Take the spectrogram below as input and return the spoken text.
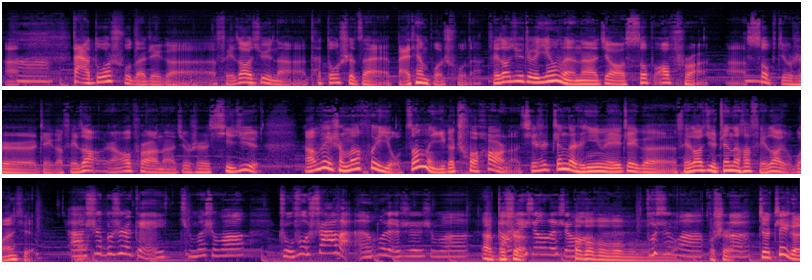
啊。啊，大多数的这个肥皂剧呢，它都是在白天播出的。肥皂剧这个英文呢叫 soap opera 啊、嗯 s o a p 就是这个肥皂，然后 opera 呢就是戏剧。然后为什么会有这么一个绰号呢？其实真的是因为这个肥皂剧真的和肥皂有关系。啊，是不是给什么什么主妇刷碗或者是什么呃，不是搞卫，生的时候？不不不不不不，不是吗不是嗯，就这个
